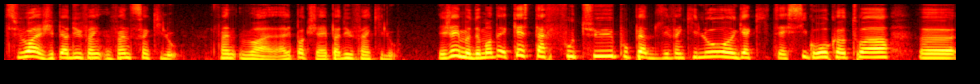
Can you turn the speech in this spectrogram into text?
tu vois, j'ai perdu 25 kilos. à l'époque, j'avais perdu 20 kilos. Déjà, il me demandait qu'est-ce que t'as foutu pour perdre les 20 kilos, un gars qui était si gros que toi, euh,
